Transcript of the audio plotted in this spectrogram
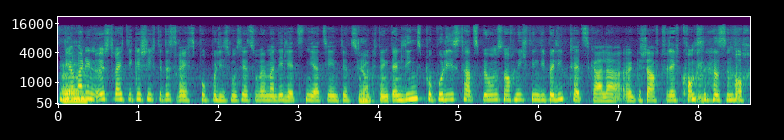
Wir ähm, haben halt in Österreich die Geschichte des Rechtspopulismus, jetzt so wenn man die letzten Jahrzehnte zurückdenkt. Ja. Ein Linkspopulist hat es bei uns noch nicht in die Beliebtheitsskala äh, geschafft. Vielleicht kommt das noch.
